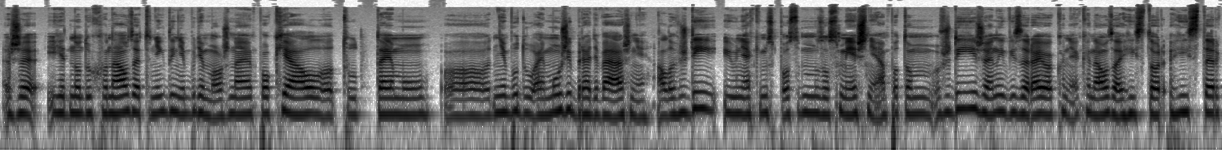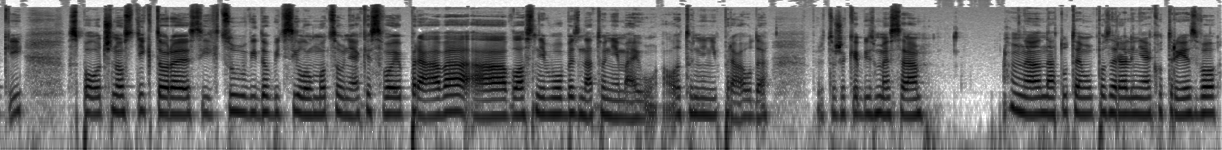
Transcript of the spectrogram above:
že jednoducho naozaj to nikdy nebude možné, pokiaľ tú tému uh, nebudú aj muži brať vážne, ale vždy ju nejakým spôsobom zosmiešne a potom vždy ženy vyzerajú ako nejaké naozaj histor- hysterky v spoločnosti, ktoré si chcú vydobiť silou mocou nejaké svoje práva a vlastne vôbec na to nemajú. Ale to není pravda. Pretože keby sme sa na, na tú tému pozerali nejako triezvo,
